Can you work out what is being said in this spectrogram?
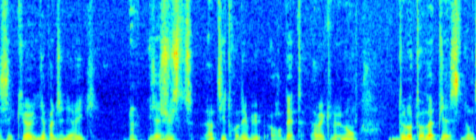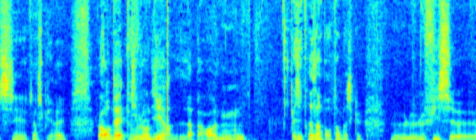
c'est qu'il n'y a pas de générique. Il y a juste un titre au début, Ordette, avec le nom de l'auteur de la pièce dont c'est inspiré. Ordette, voulant dire la parole. Mhm. C'est très important parce que le, le- le fils euh,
